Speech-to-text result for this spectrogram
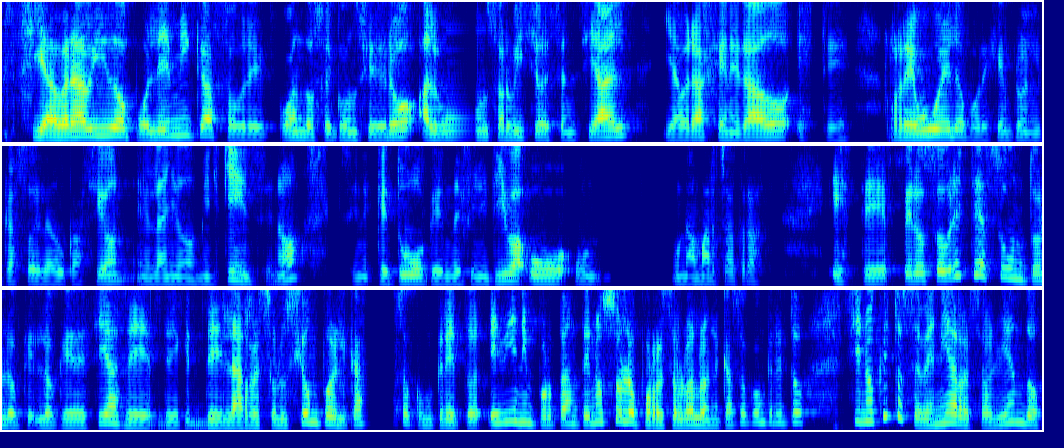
si habrá habido polémica sobre cuando se consideró algún servicio esencial y habrá generado este, revuelo, por ejemplo, en el caso de la educación en el año 2015, ¿no? que tuvo que, en definitiva, hubo una marcha atrás. Este, pero sobre este asunto, lo que, decías de, la resolución por el caso concreto, es bien importante, no solo por resolverlo en el caso concreto, sino que esto se venía resolviendo.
